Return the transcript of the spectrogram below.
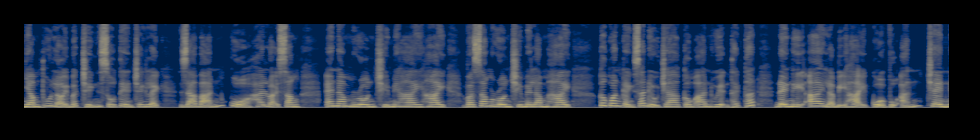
nhằm thu lời bất chính số tiền tranh lệch giá bán của hai loại xăng E5 RON 92 2 và xăng RON 95 2 cơ quan cảnh sát điều tra công an huyện Thạch Thất đề nghị ai là bị hại của vụ án trên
